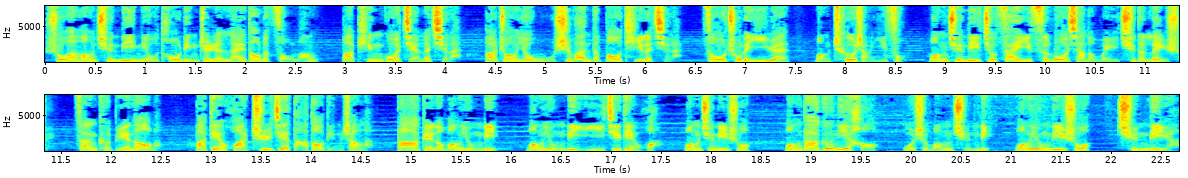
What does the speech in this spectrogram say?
说完，王群力扭头领着人来到了走廊，把苹果捡了起来，把装有五十万的包提了起来，走出了医院，往车上一坐，王群力就再一次落下了委屈的泪水。咱可别闹了，把电话直接打到顶上了，打给了王永利。王永利一接电话，王群力说：“王大哥你好，我是王群力。”王永利说：“群力呀。”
